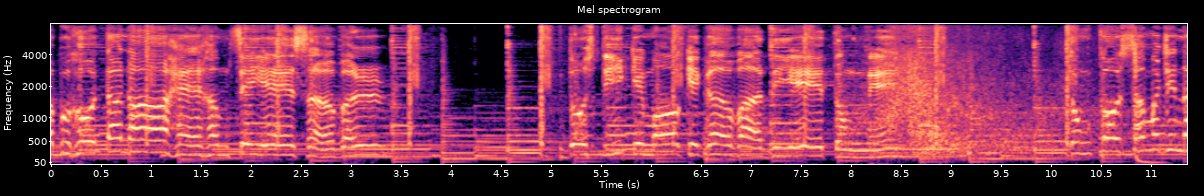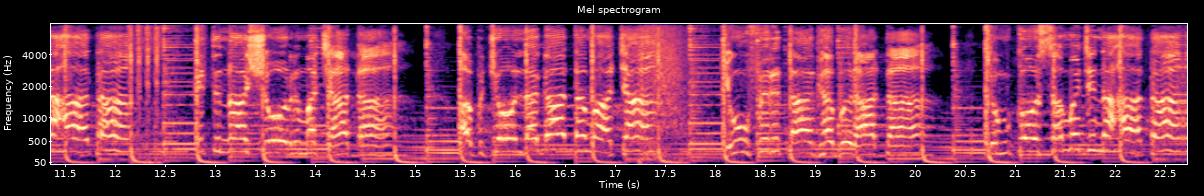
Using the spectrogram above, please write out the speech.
अब होता ना है हमसे ये सबर। दोस्ती के मौके गवा दिए तुमने। तुमको समझ न आता, इतना शोर मचाता। अब जो लगा तमाचा, क्यों फिरता घबराता? तुमको समझ न आता,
